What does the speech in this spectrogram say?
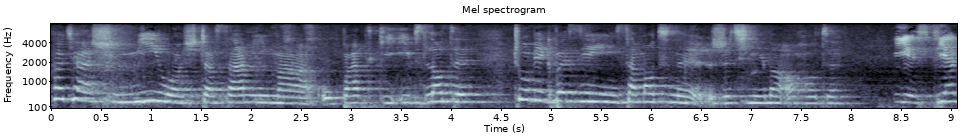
Chociaż miłość czasami ma upadki i wzloty, Człowiek bez niej samotny żyć nie ma ochoty. Jest jak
